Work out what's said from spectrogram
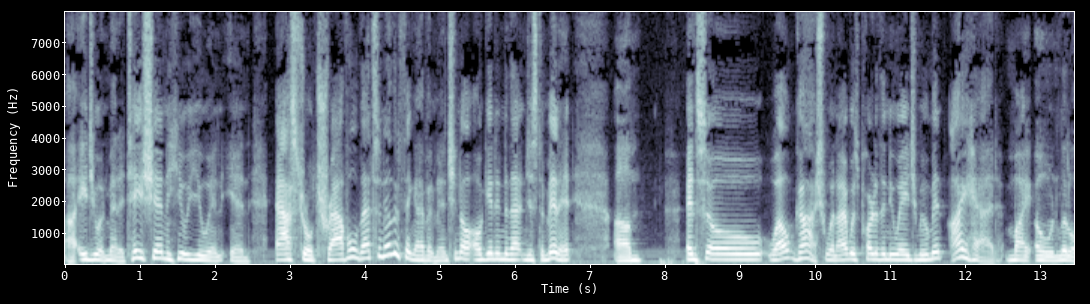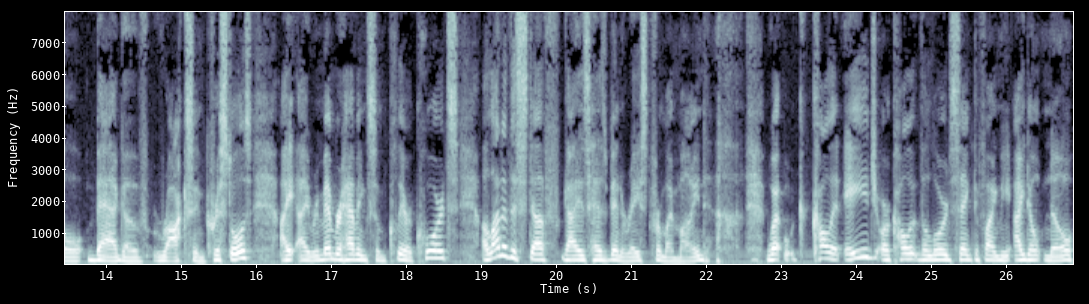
uh, aid you in meditation, heal you in, in astral travel. That's another thing I haven't mentioned. I'll, I'll get into that in just a minute. Um, and so, well, gosh, when I was part of the New Age movement, I had my own little bag of rocks and crystals. I, I, remember having some clear quartz. A lot of this stuff, guys, has been erased from my mind. what call it age or call it the Lord sanctifying me? I don't know,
